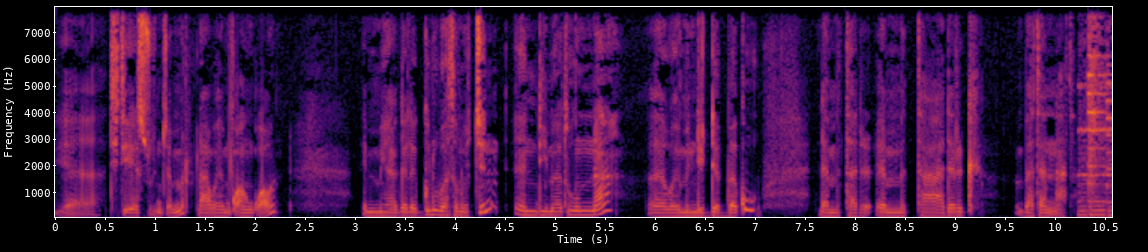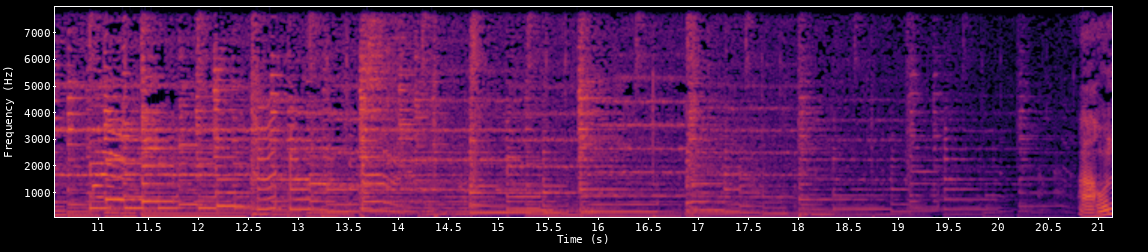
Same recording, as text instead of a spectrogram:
የቲቲኤሱን ጭምር ወይም ቋንቋውን የሚያገለግሉ በተኖችን እንዲመጡና ወይም እንዲደበቁ የምታደርግ በተን ናት። አሁን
